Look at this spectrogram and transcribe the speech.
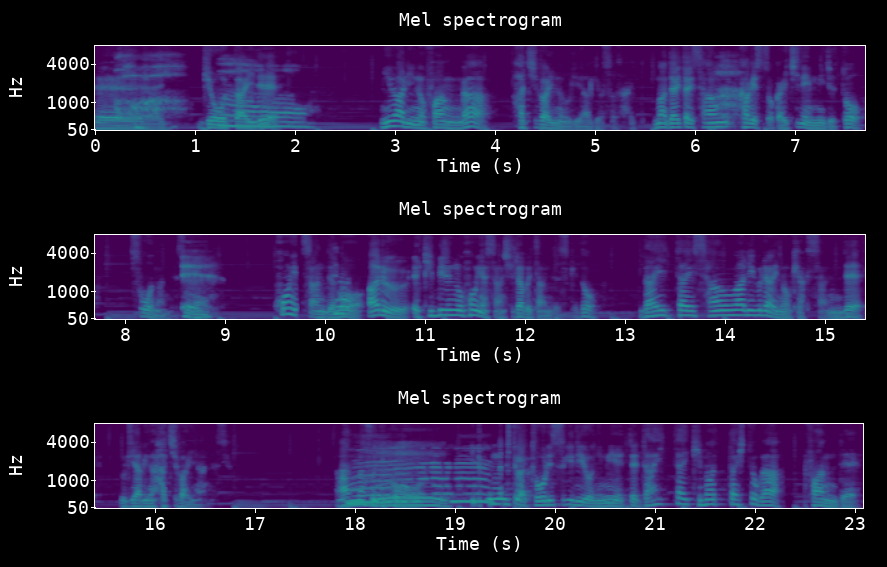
えーは業態であー2割のファンが8割の売り上げを支えてる。まあ大体3ヶ月とか1年見るとそうなんですえね。本屋さんでもある駅ビルの本屋さん調べたんですけど、大体3割ぐらいのお客さんで売り上げの8割なんですよ。あんな風にこう、うんいろんな人が通り過ぎるように見えて、大体決まった人がファンで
